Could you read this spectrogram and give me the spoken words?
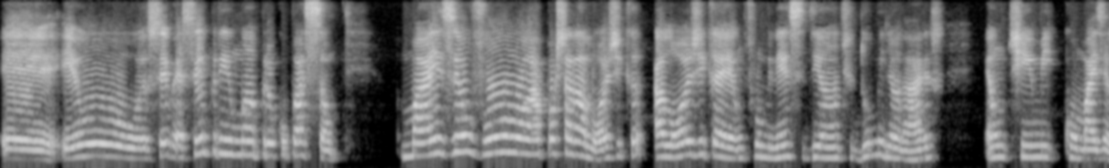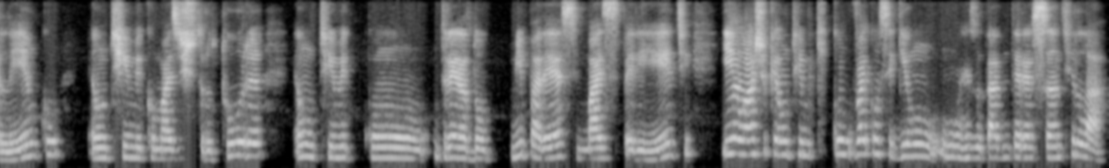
É, eu, eu sempre, é sempre uma preocupação, mas eu vou apostar na lógica. A lógica é um Fluminense diante do Milionários, é um time com mais elenco, é um time com mais estrutura, é um time com um treinador, me parece, mais experiente, e eu acho que é um time que vai conseguir um, um resultado interessante lá.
